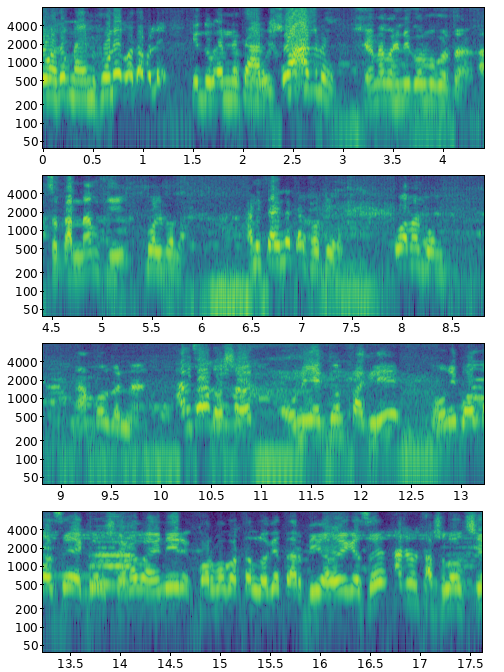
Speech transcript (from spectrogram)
যোগাযোগ নাই। আমি ফোনে কথা বলি কিন্তু এমনিতে আর ও আসবে। সেনাবাহিনী কর্মকর্তা। আচ্ছা তার নাম কি? বলব না। আমি চাই না তার ক্ষতি হোক। ও আমার বন্ধু। নাম বলবেন না। দর্শক উনি একজন পাগলি উনি বলতেছে একজন সেনাবাহিনীর কর্মকর্তার লগে তার বিয়ে হয়ে গেছে। আসলে হচ্ছে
